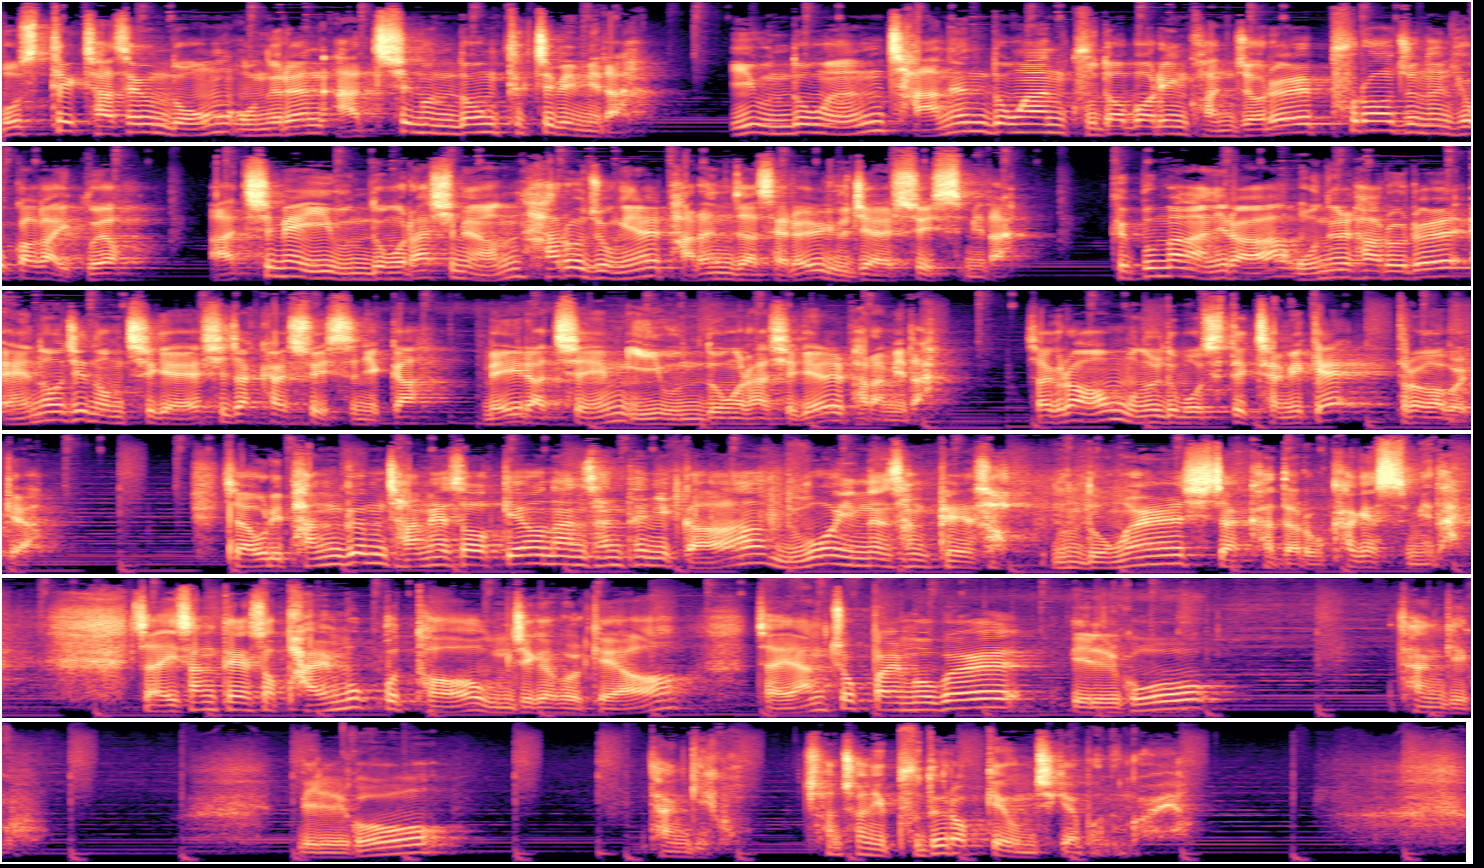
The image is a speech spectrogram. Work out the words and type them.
모스틱 자세 운동 오늘은 아침 운동 특집입니다. 이 운동은 자는 동안 굳어버린 관절을 풀어주는 효과가 있고요. 아침에 이 운동을 하시면 하루 종일 바른 자세를 유지할 수 있습니다. 그뿐만 아니라 오늘 하루를 에너지 넘치게 시작할 수 있으니까 매일 아침 이 운동을 하시길 바랍니다. 자, 그럼 오늘도 모스틱 재밌게 들어가 볼게요. 자, 우리 방금 잠에서 깨어난 상태니까 누워있는 상태에서 운동을 시작하도록 하겠습니다. 자, 이 상태에서 발목부터 움직여 볼게요. 자, 양쪽 발목을 밀고, 당기고, 밀고, 당기고, 천천히 부드럽게 움직여 보는 거예요.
